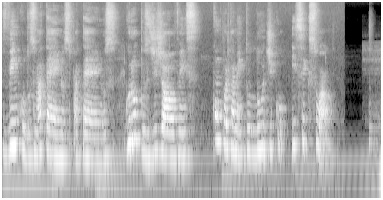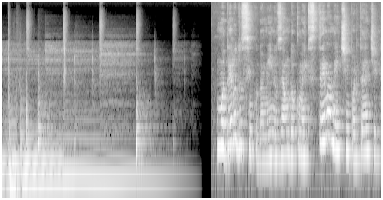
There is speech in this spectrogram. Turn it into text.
vínculos maternos, paternos, grupos de jovens, comportamento lúdico e sexual. Modelo dos cinco domínios é um documento extremamente importante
